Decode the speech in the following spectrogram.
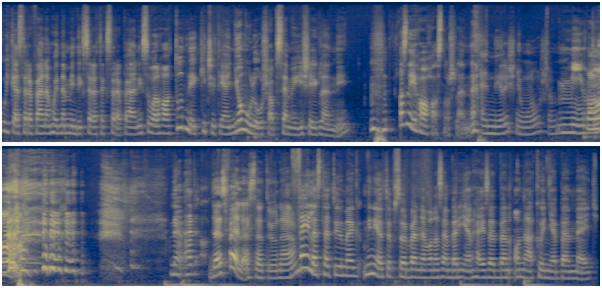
úgy kell szerepelnem, hogy nem mindig szeretek szerepelni, szóval ha tudnék kicsit ilyen nyomulósabb személyiség lenni, az néha hasznos lenne. Ennél is nyomulósabb? Mi van? nem, hát De ez fejleszthető, nem? fejleszthető, meg minél többször benne van az ember ilyen helyzetben, annál könnyebben megy.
